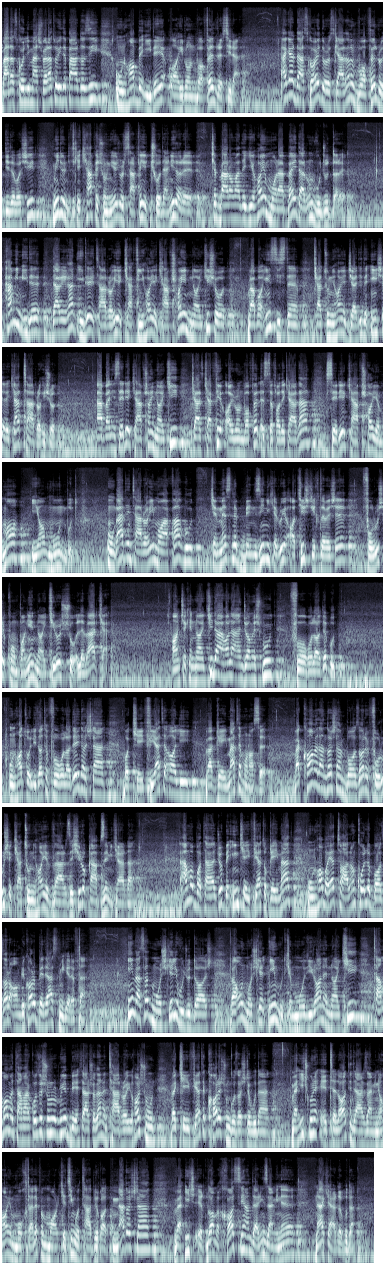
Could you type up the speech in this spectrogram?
بعد از کلی مشورت و ایده پردازی اونها به ایده آیرون وافل رسیدن. اگر دستگاه درست کردن وافل رو دیده باشید می‌دونید که کفشون یه جور صفحه چدنی داره که برآمدگی های مربعی در اون وجود داره. همین ایده دقیقا ایده طراحی کفی های کفش های نایکی شد و با این سیستم کتونی های جدید این شرکت طراحی شد. اولین سری کفش های نایکی که از کفی آیرون وافل استفاده کردن سری کفش های ماه یا مون بود. اونقدر این طراحی موفق بود که مثل بنزینی که روی آتیش ریخته بشه فروش کمپانی نایکی رو شعله ور کرد. آنچه که نایکی در حال انجامش بود فوقالعاده بود. اونها تولیدات فوق‌العاده‌ای داشتن با کیفیت عالی و قیمت مناسب و کاملا داشتن بازار فروش کتونی های ورزشی رو قبضه می‌کردن. اما با توجه به این کیفیت و قیمت اونها باید تا الان کل بازار آمریکا رو به دست می‌گرفتن این وسط مشکلی وجود داشت و اون مشکل این بود که مدیران نایکی تمام تمرکزشون رو روی بهتر شدن طراحی هاشون و کیفیت کارشون گذاشته بودن و هیچ گونه اطلاعاتی در زمینه های مختلف مارکتینگ و تبلیغات نداشتن و هیچ اقدام خاصی هم در این زمینه نکرده بودند.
